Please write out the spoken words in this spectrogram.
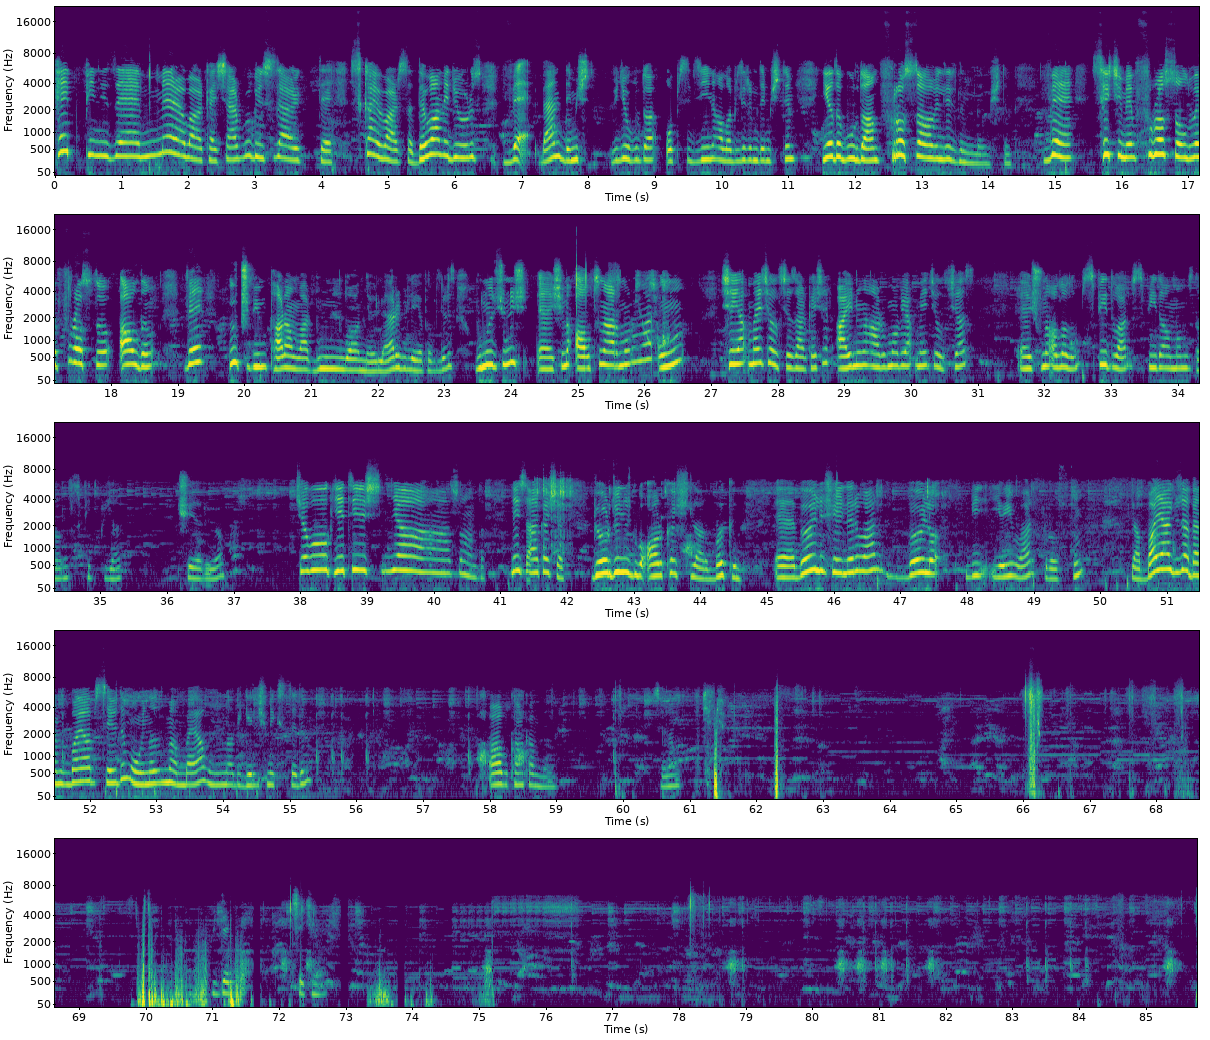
Hepinize merhaba arkadaşlar. Bugün sizlerle Skywars'a devam ediyoruz ve ben demiştim video burada Obsidian'i alabilirim demiştim ya da buradan Frost alabilirdim demiştim. Ve seçimi Frost oldu ve Frost'u aldım ve 3000 param var. Bununla neler bile yapabiliriz. Bunun için e, şimdi altın armorum var. Onu şey yapmaya çalışacağız arkadaşlar. Iron armor yapmaya çalışacağız. Ee, şunu alalım. Speed var. Speed almamız lazım. Speed güzel. İşe yarıyor. Çabuk yetiş ya son anda. Neyse arkadaşlar. Gördüğünüz gibi arkadaşlar bakın. Ee, böyle şeyleri var. Böyle bir yayı var Frost'un. Ya bayağı güzel. Ben bayağı bir sevdim. Oynadım ben bayağı. Bununla bir gelişmek istedim. Aa bu kankam benim. Selam. De çekin.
